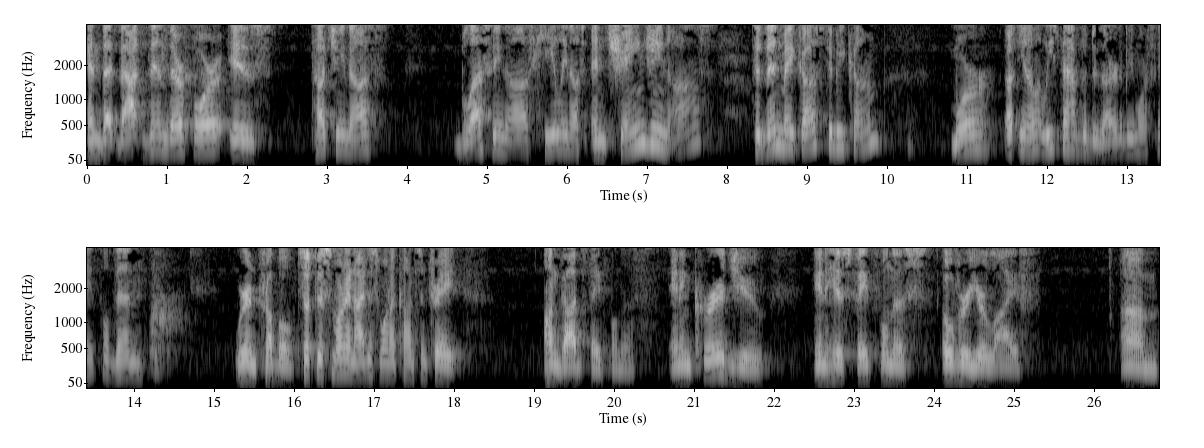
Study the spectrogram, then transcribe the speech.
and that that then therefore is touching us blessing us healing us and changing us to then make us to become more uh, you know at least to have the desire to be more faithful then we're in trouble. So this morning i just want to concentrate on God's faithfulness and encourage you in His faithfulness over your life. Um,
